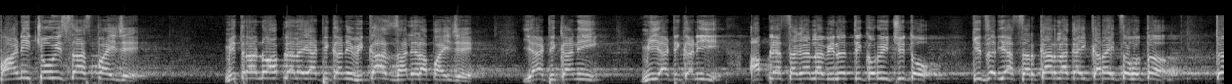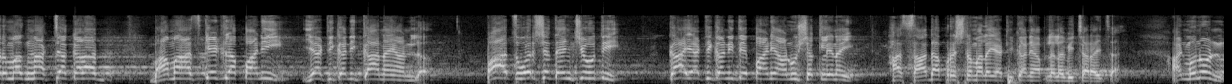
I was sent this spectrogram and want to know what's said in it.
पाणी चोवीस तास पाहिजे. मित्रांनो आपल्याला या ठिकाणी विकास झालेला पाहिजे. या ठिकाणी मी या ठिकाणी आपल्या सगळ्यांना विनंती करू इच्छितो की जर या सरकारला काही करायचं होतं तर मग मागच्या काळात भामा आस्केटला पाणी या ठिकाणी का नाही आणलं? पाच वर्ष त्यांची होती. का या ठिकाणी ते पाणी आणू शकले नाही? हा साधा प्रश्न मला या ठिकाणी आपल्याला विचारायचा आणि म्हणून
